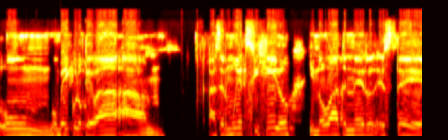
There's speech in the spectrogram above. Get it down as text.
un, un vehículo que va a, ser muy exigido y no va a tener este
